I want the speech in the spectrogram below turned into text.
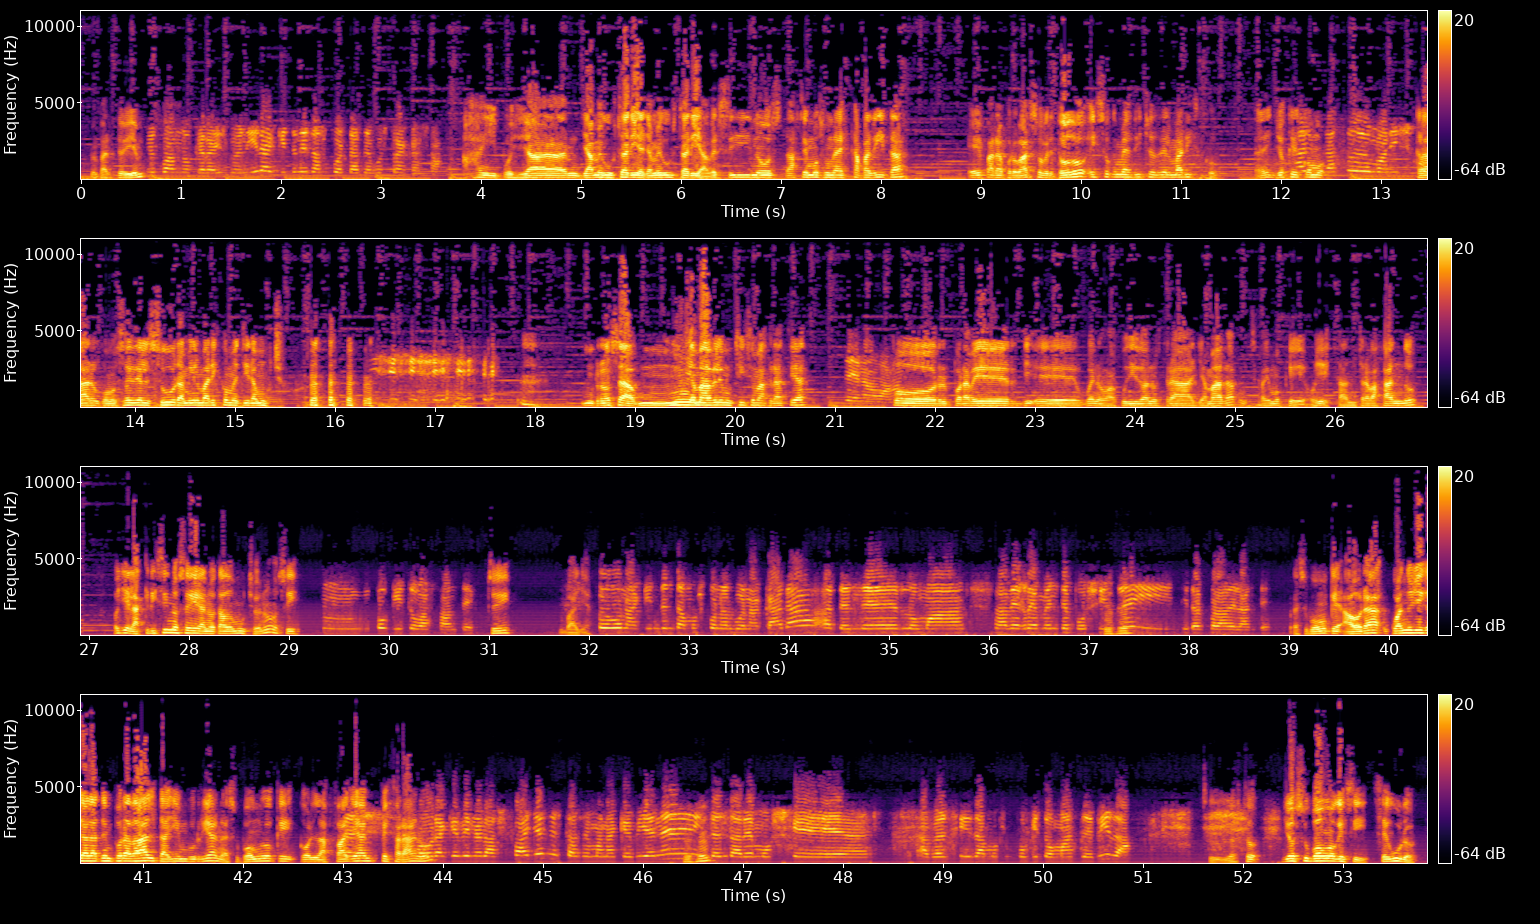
Me parece bien. Y cuando queráis venir, aquí tenéis las puertas de vuestra casa. Ay, pues ya, ya me gustaría, ya me gustaría. A ver si nos hacemos una escapadita eh, para probar sobre todo eso que me has dicho del marisco. ¿eh? Yo que como... marisco. Claro, como soy del sur, a mí el marisco me tira mucho. Sí, sí, sí. Rosa, muy amable, muchísimas gracias De nada. por, por haber eh, bueno acudido a nuestra llamada, porque sabemos que, oye, están trabajando. Oye, la crisis no se ha notado mucho, ¿no? Sí, poquito, bastante. sí, vaya. Pero bueno, aquí intentamos poner buena cara, atender lo más alegremente posible Ujú. y tirar para adelante. Pues supongo que ahora, cuando llega la temporada alta allí en Burriana, supongo que con la falla Pues, empezará, ¿no? Ahora que vienen las fallas, esta semana que viene, Ujú. intentaremos que a ver si damos un poquito más de vida. Sí, yo, esto, yo supongo que sí, seguro.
